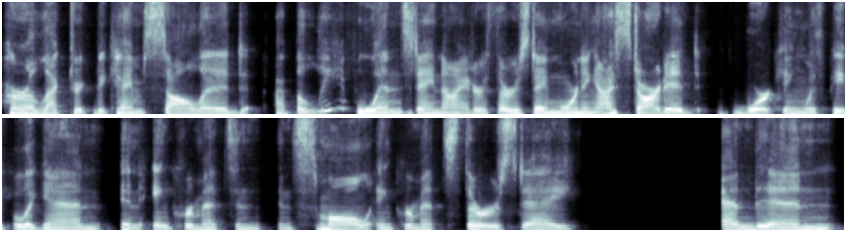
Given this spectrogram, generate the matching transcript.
Her electric became solid, I believe, Wednesday night or Thursday morning. I started working with people again in increments, in, in small increments Thursday. And then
